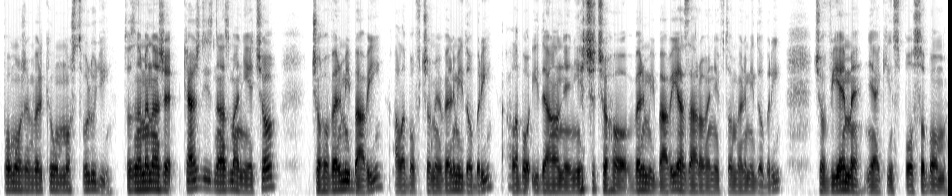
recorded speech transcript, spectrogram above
pomôžem veľkému množstvu ľudí. To znamená, že každý z nás má niečo, čo ho veľmi baví, alebo v čom je veľmi dobrý, alebo ideálne niečo, čo ho veľmi baví a zároveň je v tom veľmi dobrý, čo vieme nejakým spôsobom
